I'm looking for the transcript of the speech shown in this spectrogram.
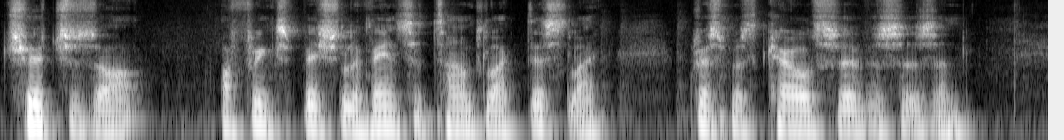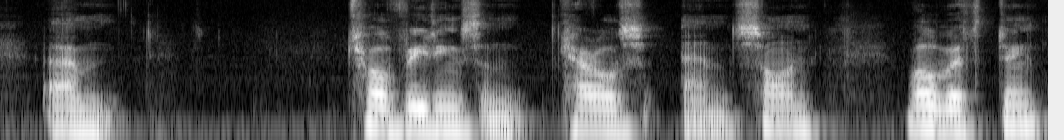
churches are offering special events at times like this, like Christmas carol services and um, 12 readings and carols and so on. Well worth doing.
